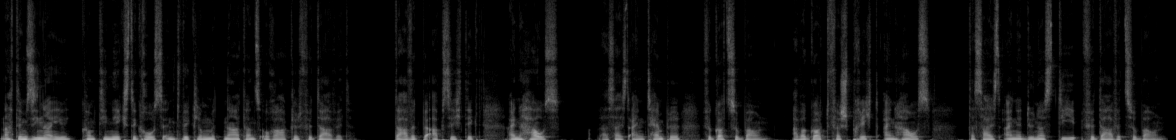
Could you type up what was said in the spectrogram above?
Nach dem Sinai kommt die nächste große Entwicklung mit Nathans Orakel für David. David beabsichtigt, ein Haus, das heißt einen Tempel, für Gott zu bauen. Aber Gott verspricht ein Haus, das heißt eine Dynastie für David zu bauen.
